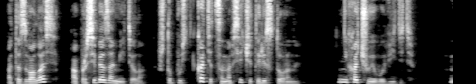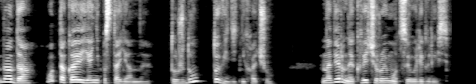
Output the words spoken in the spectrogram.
– отозвалась, а про себя заметила, что пусть катится на все четыре стороны. Не хочу его видеть. Да-да, вот такая я непостоянная. То жду, то видеть не хочу. Наверное, к вечеру эмоции улеглись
